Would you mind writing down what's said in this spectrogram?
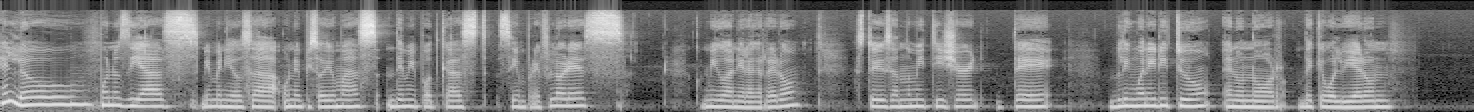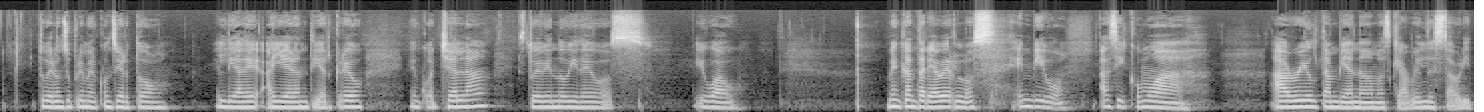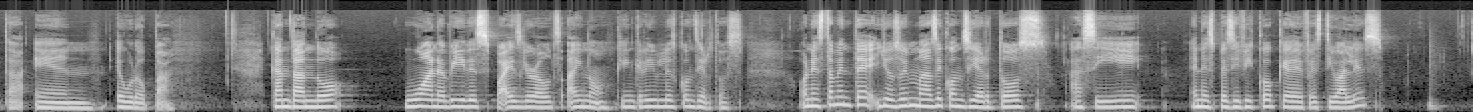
Hello, buenos días, bienvenidos a un episodio más de mi podcast Siempre Flores, conmigo Daniela Guerrero. Estoy usando mi t-shirt de Blink 182 en honor de que volvieron, tuvieron su primer concierto el día de ayer, antier creo, en Coachella. Estuve viendo videos y wow, me encantaría verlos en vivo, así como a Avril también, nada más que Avril está ahorita en Europa cantando Wanna Be the Spice Girls. Ay no, qué increíbles conciertos. Honestamente, yo soy más de conciertos así en específico que de festivales.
